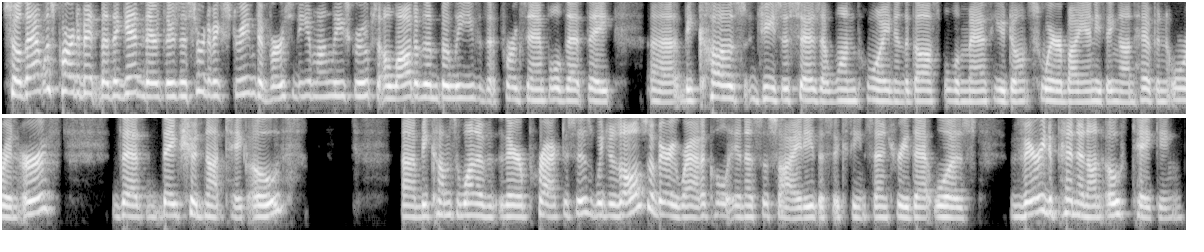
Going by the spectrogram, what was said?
So that was part of it. But again, there, there's a sort of extreme diversity among these groups. A lot of them believe that, for example, that they uh, because Jesus says at one point in the Gospel of Matthew, don't swear by anything on heaven or in earth, that they should not take oaths. Uh, becomes one of their practices, which is also very radical in a society, the 16th century, that was very dependent on oath taking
